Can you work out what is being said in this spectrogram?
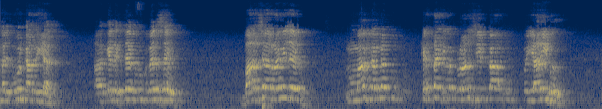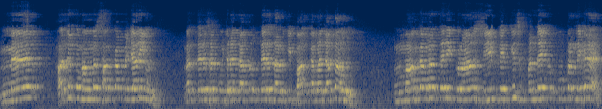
مجبور کر دیا آگے لکھتے ہیں گرو گوبند سنگھ بادشاہ رنگزیب معاف کرنا، تو کہتا ہے کہ میں قرآن شریف کا یاری ہوں۔ میں حضرت محمد صاحب کا پجاری ہوں۔ میں تیرے سے پوچھنا چاہتا ہوں، تیرے درد کی بات کرنا چاہتا ہوں۔ معاف کرنا تیری قرآن شریف کے کس پندے کے اوپر لکھا ہے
